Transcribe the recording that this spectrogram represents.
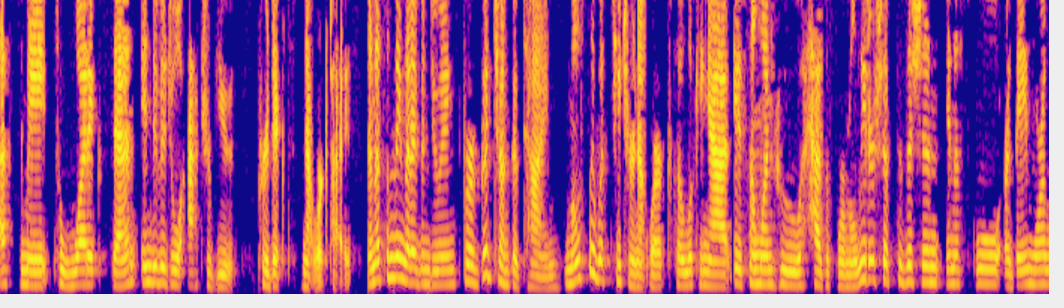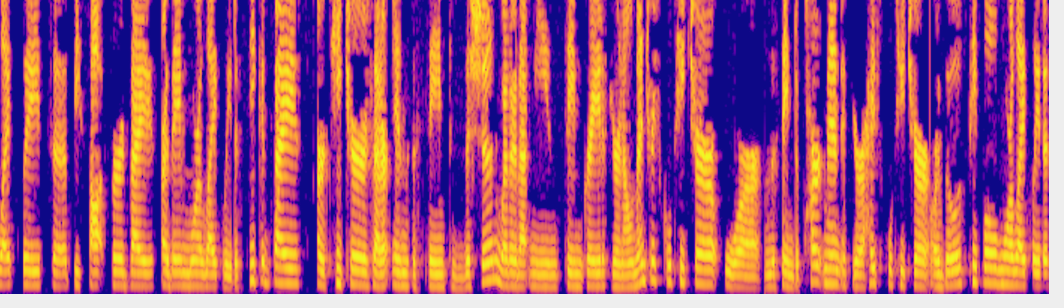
estimate to what extent individual attributes predict network ties. And that's something that I've been doing for a good chunk of time, mostly with teacher networks. So looking at is someone who has a formal leadership position in a school, are they more likely to be sought for advice? Are they more likely to seek advice? Are teachers that are in the same position, whether that means same grade if you're an elementary school teacher or the same department if you're a high school teacher, are those people more likely to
